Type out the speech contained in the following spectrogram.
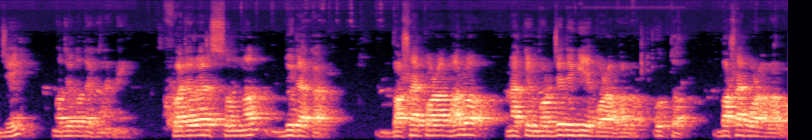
জি। মজার কথা এখানে নেই। ফজরের সুন্নত দুই টাকা বাসায় পড়া ভালো নাকি মসজিদে গিয়ে পড়া ভালো? উত্তর, বাসায় পড়া ভালো।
